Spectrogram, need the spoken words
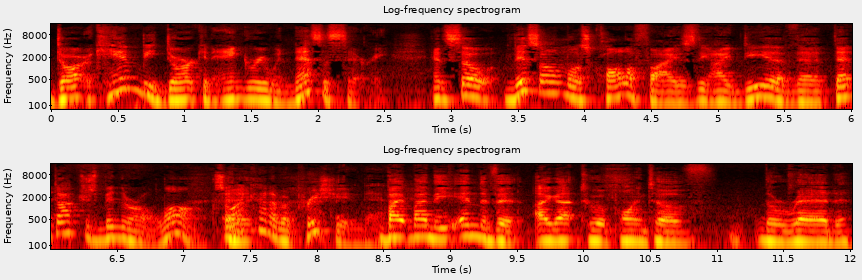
dark can be dark and angry when necessary. And so this almost qualifies the idea that that doctor's been there all along. So And I kind of appreciated that. By by the end of it, I got to a point of the red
